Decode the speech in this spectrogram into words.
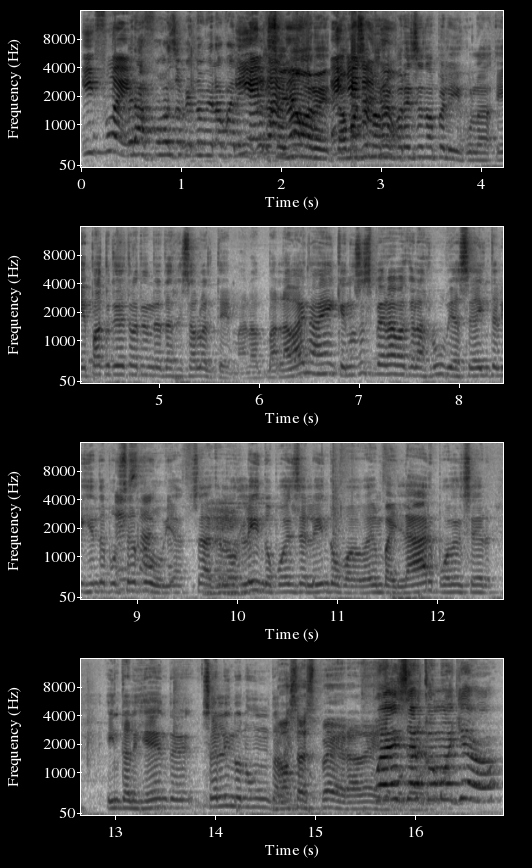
y fue Era Afonso que él no vio la Y película. él ganó. Señores, estamos haciendo ganó. referencia a una película y es para que ustedes traten de aterrizarlo al tema. La, la vaina es que no se esperaba que las rubias sean inteligentes por ser rubias. O sea, que Mm. los lindos pueden ser lindos, pueden bailar, pueden ser inteligentes. Ser lindo no es un No se espera de Pueden ser como yo,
